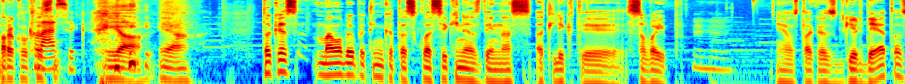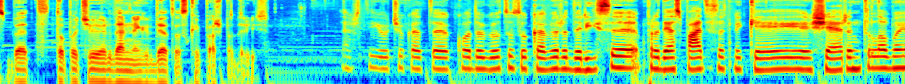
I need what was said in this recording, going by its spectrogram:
Dar kol kas. Classic. Jo, jo. Tokias, man labai patinka tas klasikinės dainas atlikti savaip. Mhm. Jos tokios girdėtos, bet tuo pačiu ir dar negirdėtos, kaip aš padarysiu. Aš tai jaučiu, kad e, kuo daugiau tu tų kaverių darysi, pradės patys atlikėjai šerinti labai.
